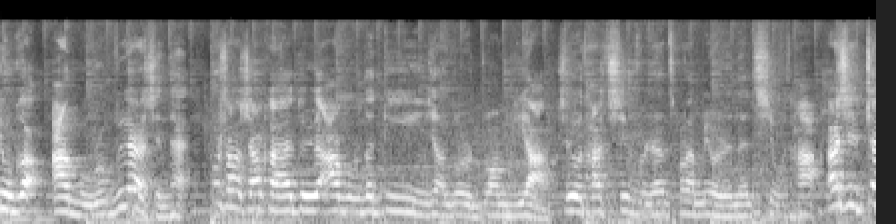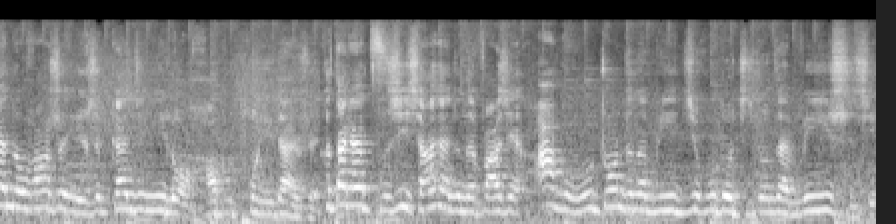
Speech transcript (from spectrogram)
第五个阿古如 V 二形态，不少小可爱对于阿古如的第一印象都是装逼啊，只有他欺负人，从来没有人能欺负他，而且战斗方式也是干净利落，毫不拖泥带水。可大家仔细想想就能发现，阿古如装成的逼几乎都集中在 V 一时期，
